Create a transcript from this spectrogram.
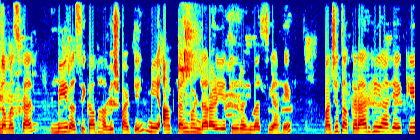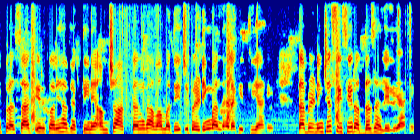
नमस्कार मी रसिका भावेश पाटील मी आकटन भंडाराळी येथील रहिवासी आहे. माझी तक्रार ही आहे की प्रसाद इरकर ह्या व्यक्तीने आमच्या आकटन गावामध्ये जी बिल्डिंग बांधायला घेतली आहे त्या बिल्डिंगची सी सी रद्द झालेली आहे.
